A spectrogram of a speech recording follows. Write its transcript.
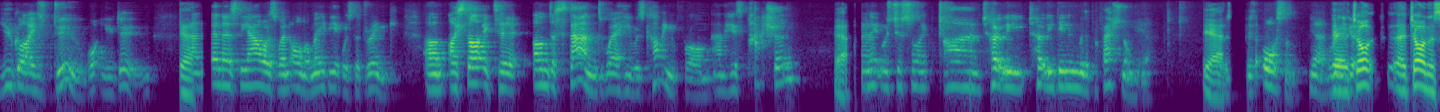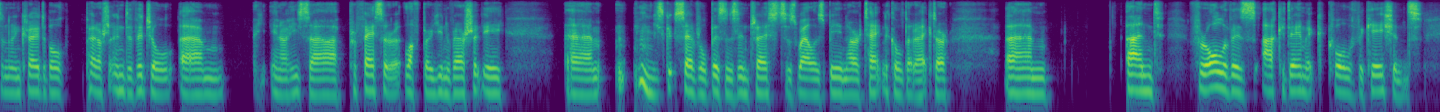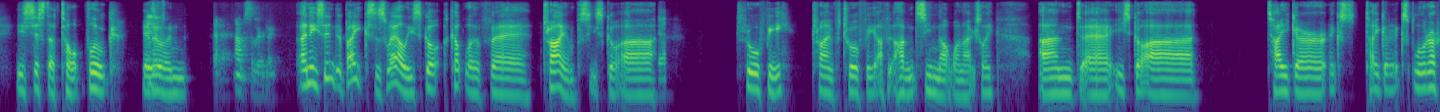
you guys do what you do. Yeah. And then as the hours went on, or maybe it was the drink, um, I started to understand where he was coming from and his passion. Yeah. And it was just like, oh, I'm totally, totally dealing with a professional here. yeah. It was, was awesome. Yeah, really Yeah. John, uh, John is an incredible person, individual. Um, you know, he's a professor at Loughborough University. Um, he's got several business interests as well as being our technical director. Um, and for all of his academic qualifications, he's just a top bloke, you know, and absolutely. and he's into bikes as well. He's got a couple of uh, triumphs. He's got a Yeah. Trophy, triumph trophy. I haven't seen that one actually, and uh, he's got a Tiger Ex- Tiger Explorer.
